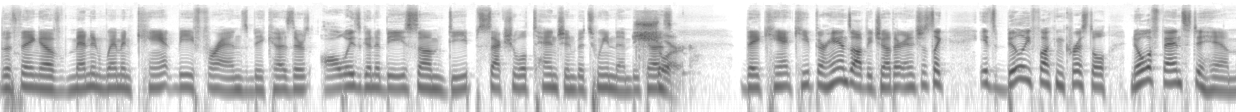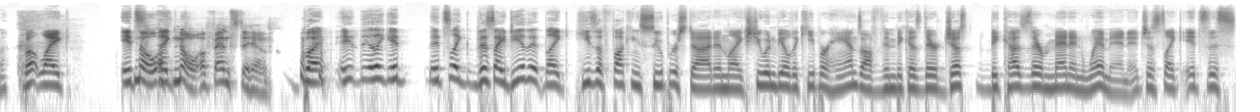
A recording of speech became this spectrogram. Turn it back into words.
the thing of men and women can't be friends because there's always going to be some deep sexual tension between them because sure. they can't keep their hands off each other and it's just like it's Billy fucking Crystal. No offense to him, but like it's no, like no offense to him. but it like it it's like this idea that like he's a fucking super stud and like she wouldn't be able to keep her hands off of him because they're just because they're men and women. It just like it's this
